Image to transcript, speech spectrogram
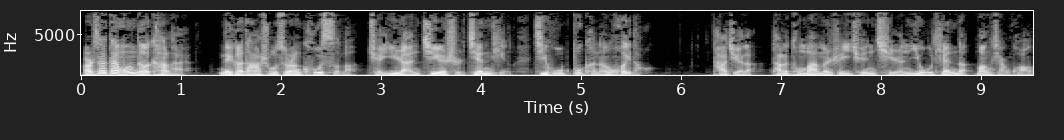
而在戴蒙德看来，那棵大树虽然枯死了，却依然结实坚挺，几乎不可能会倒。他觉得他的同伴们是一群杞人忧天的妄想狂，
